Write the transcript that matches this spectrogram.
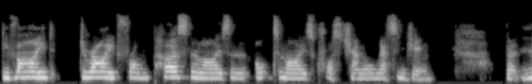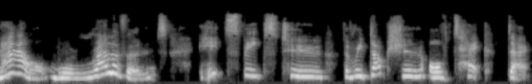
divide, derived from personalized and optimized cross channel messaging. But now, more relevant, it speaks to the reduction of tech debt,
